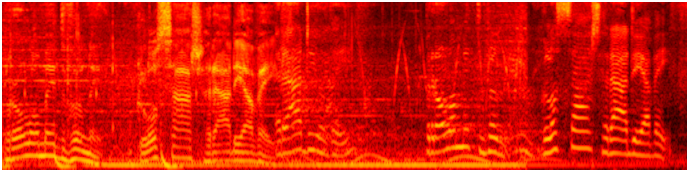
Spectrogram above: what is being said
Prolomit vlny. Glosář Rádia Wave. Radio Wave. Prolomit vlny. Glosář Rádia Wave.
